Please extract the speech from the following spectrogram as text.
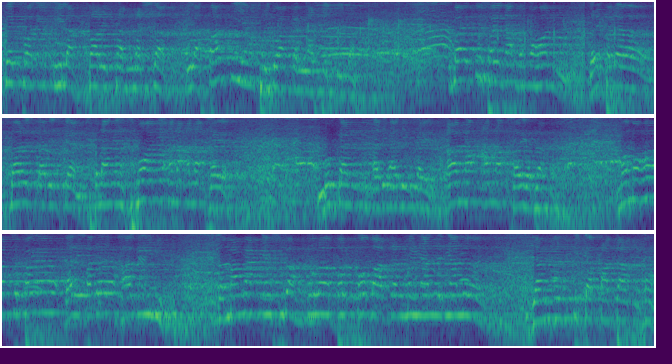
kecuali ialah barisan nasional. Ialah parti yang perjuangkan nasib kita. Sebab itu saya nak memohon daripada saudara-saudara sekalian, sebenarnya semua ini anak-anak saya bukan adik-adik saya. Anak-anak saya belakang. Memohon supaya daripada hari ini semangat yang sudah mula berkobar dan menyala-nyala jangan kita padamkan.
